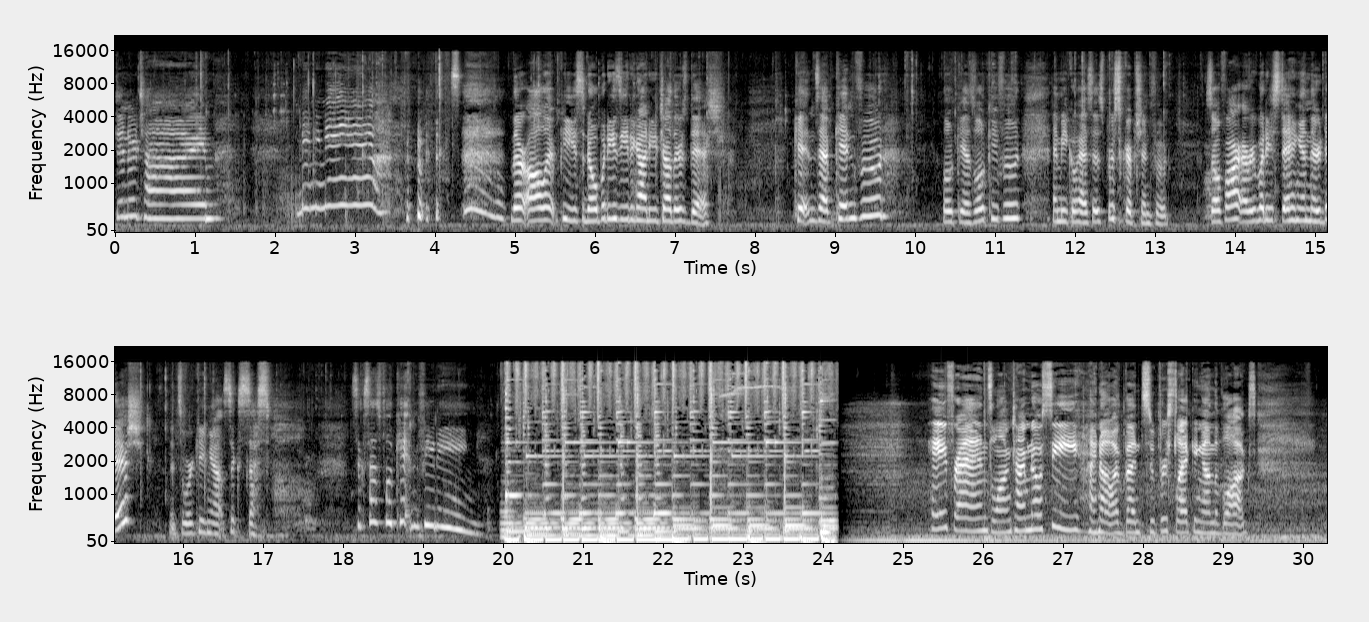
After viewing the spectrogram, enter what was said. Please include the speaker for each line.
Speaker 1: Dinner time. They're all at peace. Nobody's eating on each other's dish. Kittens have kitten food. Loki has Loki food. And Miko has his prescription food. So far, everybody's staying in their dish. It's working out successful. Successful kitten feeding. Hey friends, long time no see. I know I've been super slacking on the vlogs.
